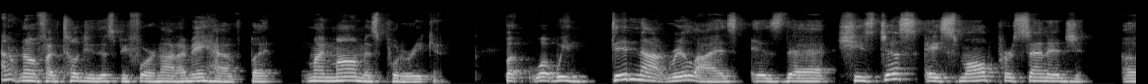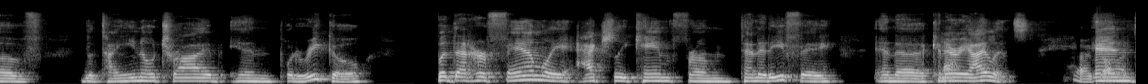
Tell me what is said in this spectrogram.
I don't know if I've told you this before or not. I may have, but my mom is Puerto Rican. But what we did not realize is that she's just a small percentage of the Taino tribe in Puerto Rico, but that her family actually came from Tenerife and the Canary yeah. Islands. Oh, and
